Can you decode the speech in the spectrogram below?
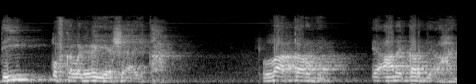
dayn qofka lagaga yeeshay ay tahay. Laa qardi ee aanay qardi ahayn.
